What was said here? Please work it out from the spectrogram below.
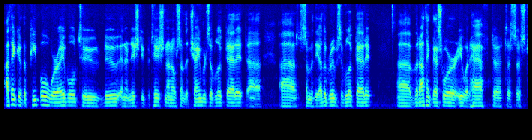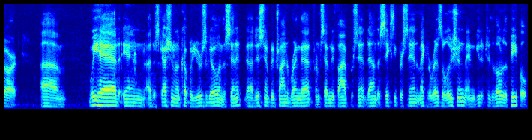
I think if the people were able to do an initiative petition, I know some of the chambers have looked at it, uh, uh, some of the other groups have looked at it, but I think that's where it would have to, to, to start. Um, we had in a discussion a couple of years ago in the Senate, uh, just simply trying to bring that from 75% down to 60%, make it a resolution and get it to the vote of the people.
